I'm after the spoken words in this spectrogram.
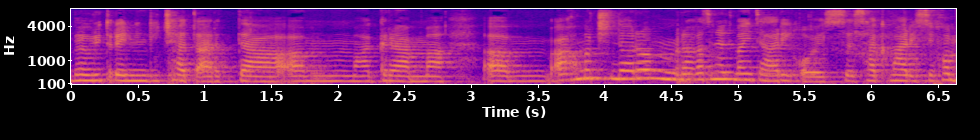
ბევრი ტრენინგი ჩატარდა მაგრამ აღმოჩნდა რომ რაღაცნაირად მაინც არ იყო ეს საკმარისი ხომ?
